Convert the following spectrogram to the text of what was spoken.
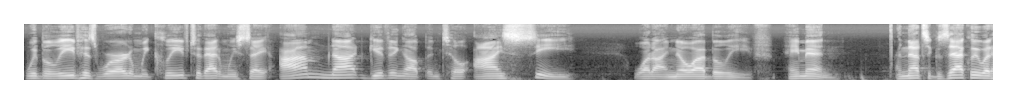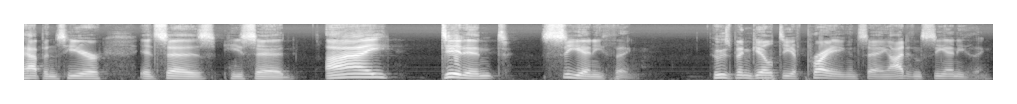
We believe his word and we cleave to that and we say, I'm not giving up until I see what I know I believe. Amen. And that's exactly what happens here. It says, He said, I didn't see anything? Who's been guilty of praying and saying, I didn't see anything?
